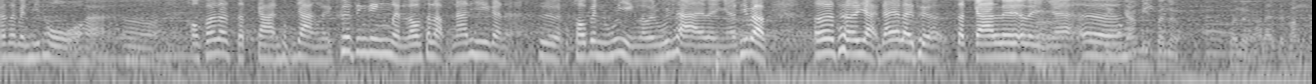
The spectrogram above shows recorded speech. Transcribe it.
ก็จะเป็นพี่โทค่ะเออเขาก็จะจัดการทุกอย่างเลย คือจริง ๆ เหมือนเราสลับหน้าที่กันอะคือเขาเป็นผู้หญิงเราเป็นผู้ชายอะไรเงี้ยที่แบบเออเธออยากได้อะไรเธอจัดการเลยอะไรอย่างเงี้ยเออ จริงแก้วมีเสนอเสนออะไรไปบ้างไหม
